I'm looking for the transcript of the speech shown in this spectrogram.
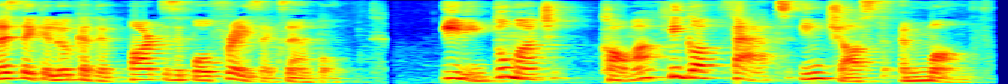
Let's take a look at the participle phrase example. Eating too much, comma, he got fat in just a month.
